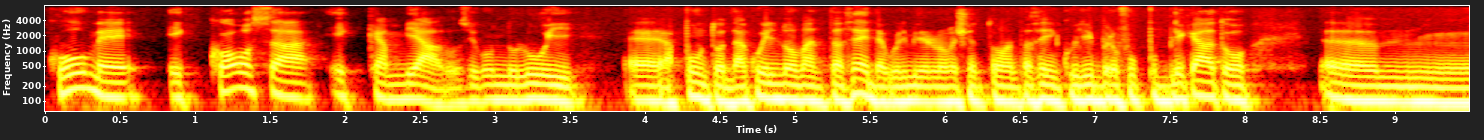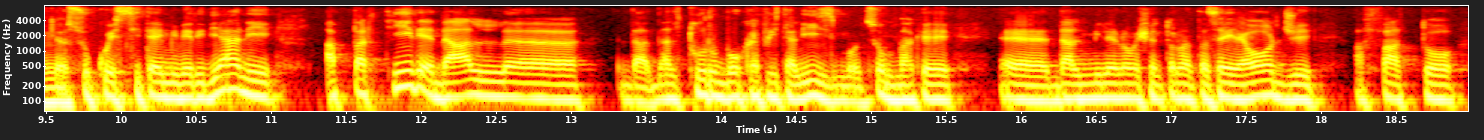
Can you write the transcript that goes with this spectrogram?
come e cosa è cambiato secondo lui eh, appunto da quel 96, da quel 1996 in cui il libro fu pubblicato ehm, su questi temi meridiani a partire dal, da, dal turbocapitalismo, insomma che eh, dal 1996 a oggi ha fatto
